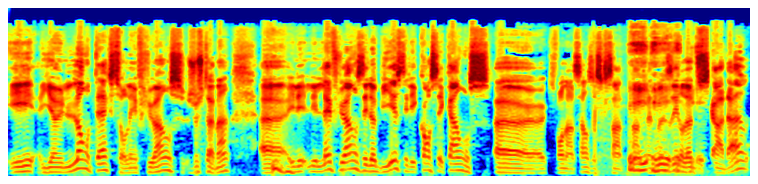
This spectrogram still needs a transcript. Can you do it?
et il y a un long texte sur l'influence justement, euh, les- l'influence des lobbyistes et les conséquences euh, qui vont dans le sens de ce qu'ils sont en train de dire là du scandale. I'll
